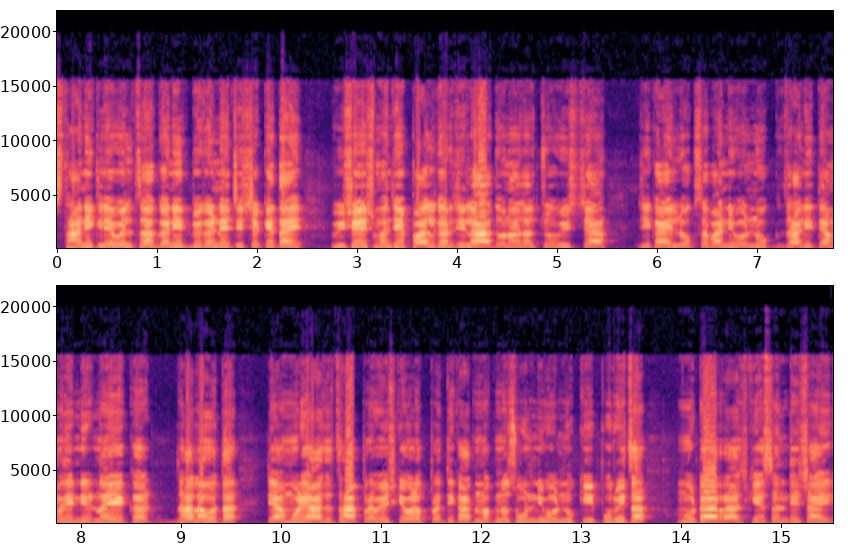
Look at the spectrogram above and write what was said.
स्थानिक लेवलचं गणित बिघडण्याची शक्यता आहे. विशेष म्हणजे पालघर जिल्हा हा दोन हजार चोवीसच्या जी काय लोकसभा निवडणूक झाली त्यामध्ये निर्णायक झाला होता. त्यामुळे आजचा हा प्रवेश केवळ प्रतिकात्मक नसून निवडणुकीपूर्वीचा मोठा राजकीय संदेश आहे.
